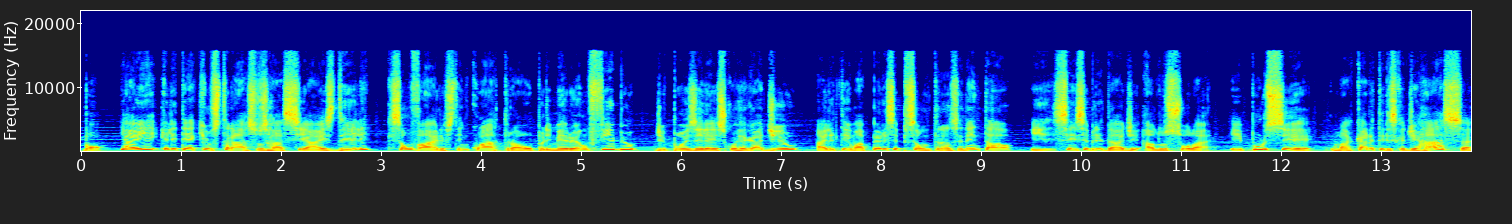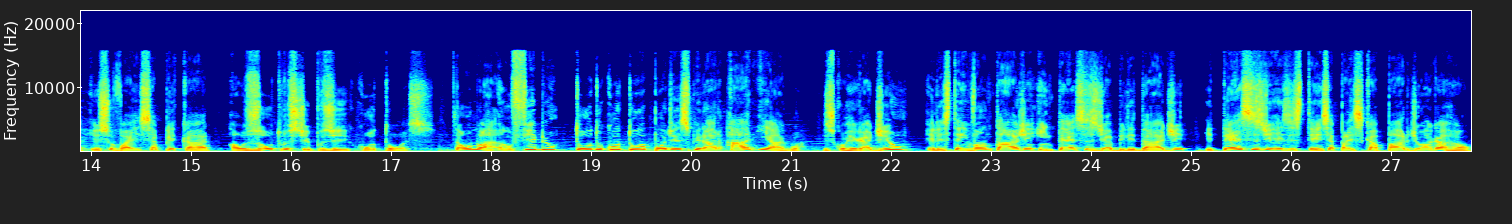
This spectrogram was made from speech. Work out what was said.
Bom, e aí ele tem aqui os traços raciais dele, que são vários, tem quatro. Ó. O primeiro é anfíbio, depois ele é escorregadio, aí ele tem uma percepção transcendental e sensibilidade à luz solar. E por ser uma característica de raça, isso vai se aplicar aos outros tipos de Kotoas. Então vamos lá, anfíbio, todo Kotoa pode respirar ar e água. Escorregadio, eles têm vantagem em testes de habilidade e testes de resistência para escapar de um agarrão.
